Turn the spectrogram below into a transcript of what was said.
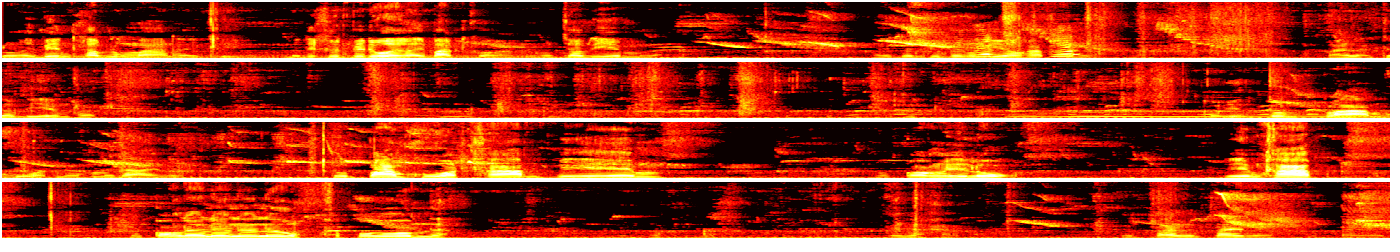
รอไอ้เบนซ์กลับลงมาให้ทีไม่ได้ขึ้นไปด้วยไอ้บัตรก่อนของเจ้าบีเอ็มแหละ ให้เดินขึ้นไปคนเดียวครับอันนี้ไปละเจ้าเบียมครับก็เห็นต้นปาล์มขวดเนี่ยไม่ได้เลย ต้นปาล์มขวดครับเบมมากล้องเลยให้ลูกเบมครับมากล้องเร็วเร็วเร็วเร็วครับผมเนี่ยนี่นะครับมันไปมันไปเลยไปครับ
